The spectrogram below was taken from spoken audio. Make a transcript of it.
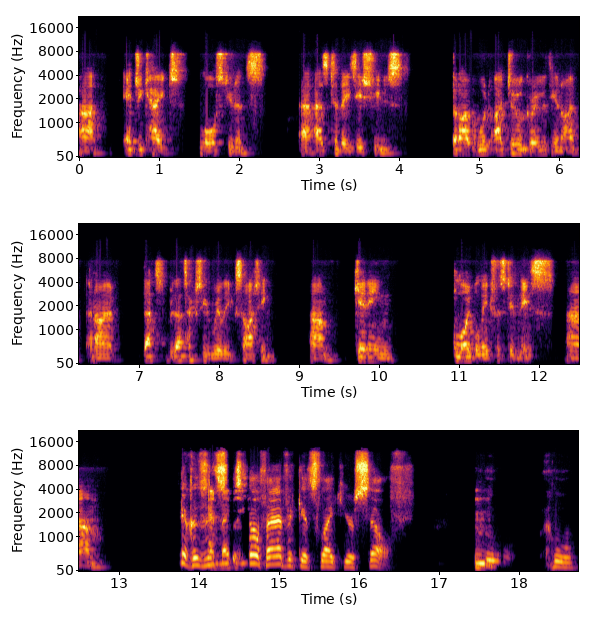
uh, educate law students uh, as to these issues. But I would, I do agree with you, and I, and I, that's that's actually really exciting. Um, getting global interest in this. Um, yeah, because it's maybe, self advocates like yourself mm. who who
